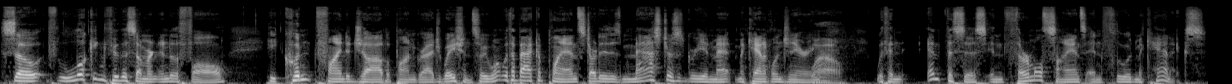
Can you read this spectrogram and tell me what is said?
So, looking through the summer and into the fall, he couldn't find a job upon graduation. So, he went with a backup plan, started his master's degree in me- mechanical engineering Wow. with an emphasis in thermal science and fluid mechanics.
